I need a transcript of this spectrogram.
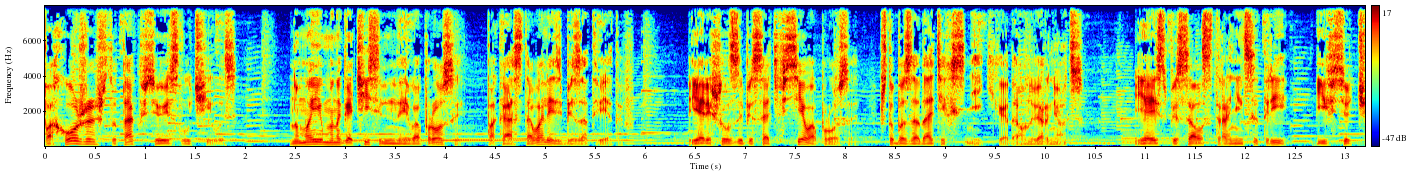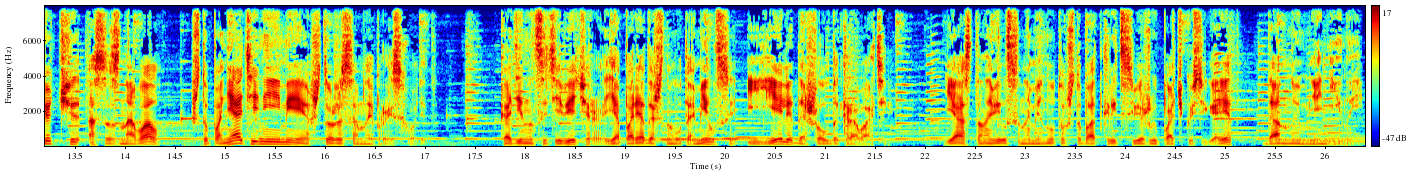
Похоже, что так все и случилось. Но мои многочисленные вопросы пока оставались без ответов. Я решил записать все вопросы, чтобы задать их Снике, когда он вернется. Я исписал страницы три и все четче осознавал, что понятия не имея, что же со мной происходит. К одиннадцати вечера я порядочно утомился и еле дошел до кровати. Я остановился на минуту, чтобы открыть свежую пачку сигарет, данную мне Ниной.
